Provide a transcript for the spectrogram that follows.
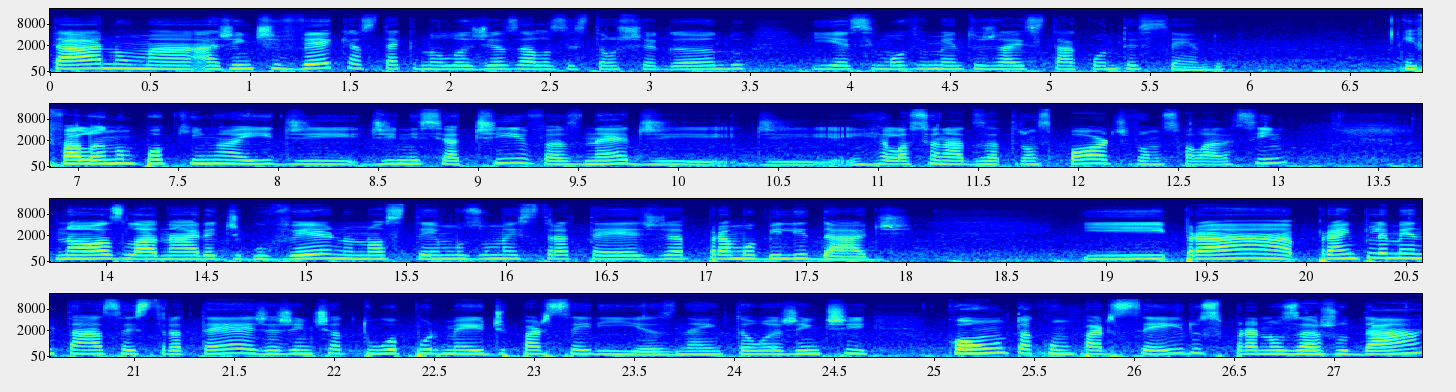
tá numa, a gente vê que as tecnologias elas estão chegando e esse movimento já está acontecendo. E falando um pouquinho aí de, de iniciativas, né, de, de relacionadas a transporte, vamos falar assim, nós, lá na área de governo, nós temos uma estratégia para mobilidade. E para implementar essa estratégia, a gente atua por meio de parcerias. Né? Então, a gente conta com parceiros para nos ajudar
